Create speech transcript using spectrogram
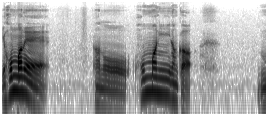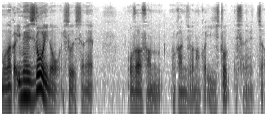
いや、ほんまね、あの、ほんまになんか、もうなんかイメージ通りの人でしたね。小沢さんの感じはなんかいい人でしたね、めっちゃ。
